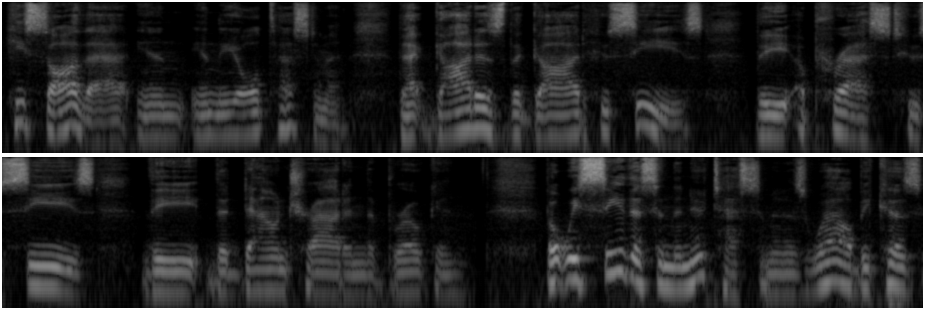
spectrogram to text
he saw that in, in the Old Testament, that God is the God who sees the oppressed, who sees the, the downtrodden, the broken. But we see this in the New Testament as well, because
